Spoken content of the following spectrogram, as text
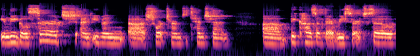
illegal search, and even uh, short term detention um, because of their research. So,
